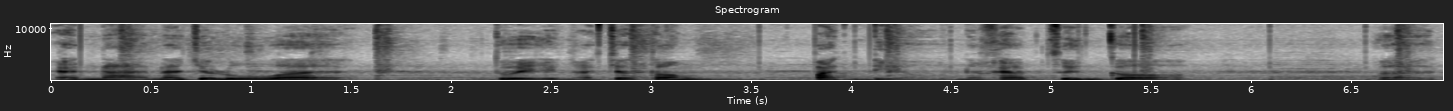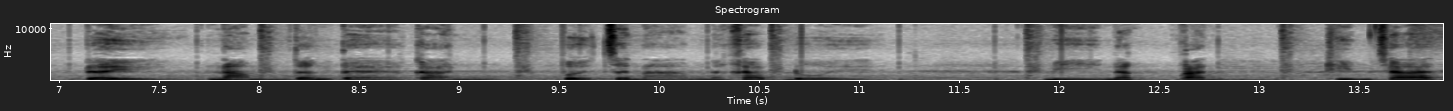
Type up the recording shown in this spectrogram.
แอนนาน่าจะรู้ว่าตัวเองอาจจะต้องปั่นเดี่ยวนะครับ ซึ่งก็ได้นำตั้งแต่การเปิดสนามนะครับ โดยมีนักปั่นทีมชาติ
